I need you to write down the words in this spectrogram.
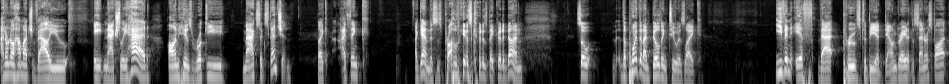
I don't know how much value Ayton actually had on his rookie max extension. Like, I think, again, this is probably as good as they could have done. So, the point that I'm building to is like, even if that proves to be a downgrade at the center spot,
